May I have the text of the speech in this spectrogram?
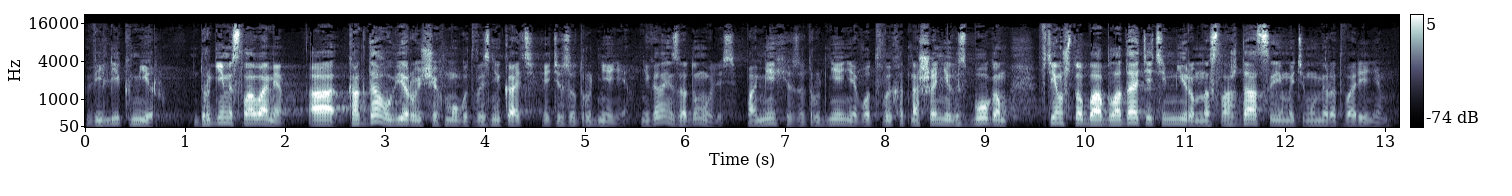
Велик мир. Другими словами, а когда у верующих могут возникать эти затруднения? Никогда не задумывались? Помехи, затруднения вот в их отношениях с Богом, в тем, чтобы обладать этим миром, наслаждаться им, этим умиротворением –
